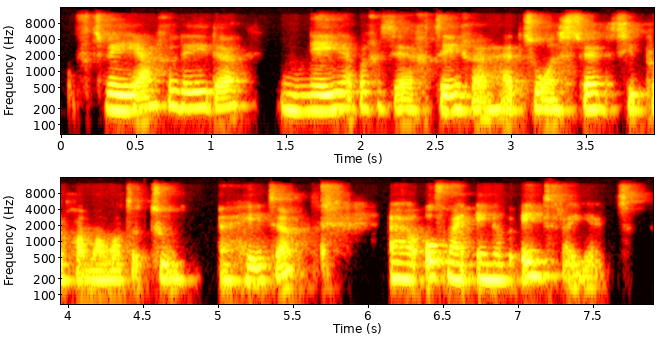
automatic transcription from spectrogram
of twee jaar geleden nee hebben gezegd tegen het Soul Strategy programma, wat het toen uh, heette, uh, of mijn één op één traject.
